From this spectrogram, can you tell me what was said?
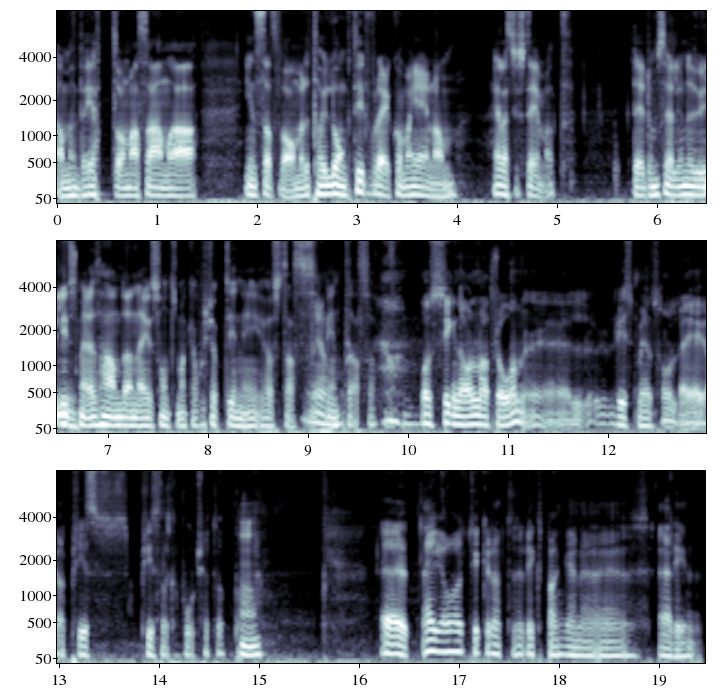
ja, men vete och en massa andra insatsvaror. Men det tar ju lång tid för det att komma igenom hela systemet. Det de säljer nu i Mm. livsmedelshandeln är ju sånt som man kanske köpt in i höstas, Ja. vintras. Så att, Och signalerna från eh, livsmedelshåll är ju att pris, priserna ska fortsätta uppåt. mm. Eh, nej, jag tycker att Riksbanken är, är i en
